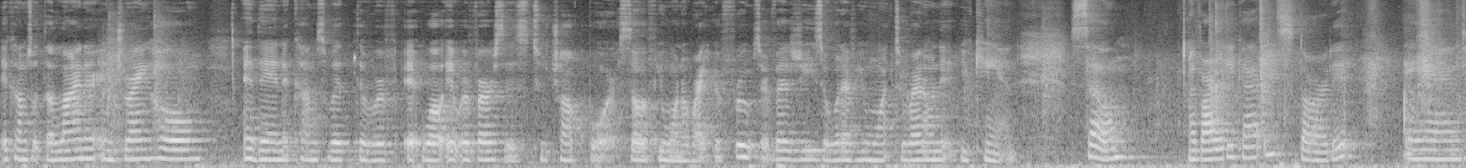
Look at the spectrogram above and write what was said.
It comes with the liner and drain hole and then it comes with the, it, well, it reverses to chalkboard. So if you want to write your fruits or veggies or whatever you want to write on it, you can. So I've already gotten started and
